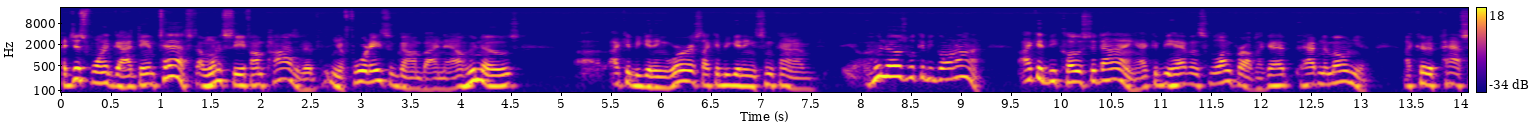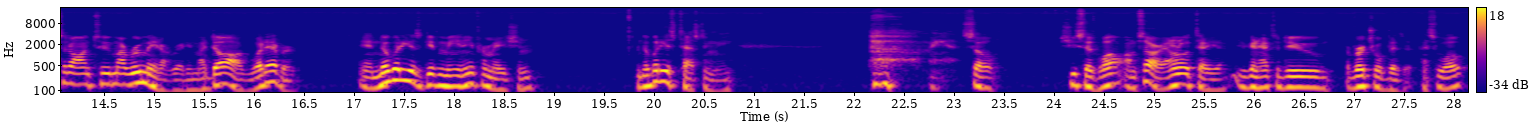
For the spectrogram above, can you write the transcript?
I just want a goddamn test. I want to see if I'm positive. You know, four days have gone by now. Who knows? Uh, I could be getting worse. I could be getting some kind of, you know, who knows what could be going on. I could be close to dying. I could be having some lung problems. I could have, have pneumonia. I could have passed it on to my roommate already, my dog, whatever. And nobody has given me any information. Nobody is testing me. Oh, man. So she says, Well, I'm sorry, I don't know what to tell you. You're going to have to do a virtual visit. I said, Well,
